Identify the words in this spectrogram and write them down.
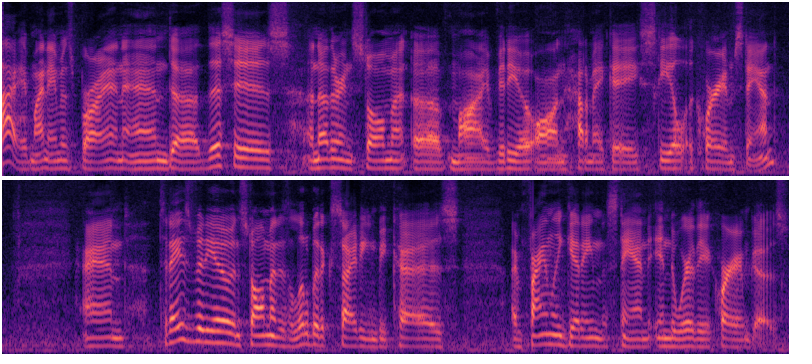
Hi, my name is Brian and uh, this is another installment of my video on how to make a steel aquarium stand. And today's video installment is a little bit exciting because I'm finally getting the stand into where the aquarium goes.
